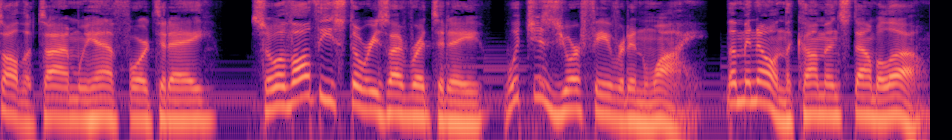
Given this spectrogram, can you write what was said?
all the time we have for today. So, of all these stories I've read today, which is your favorite and why? Let me know in the comments down below.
